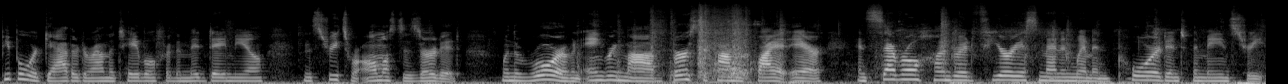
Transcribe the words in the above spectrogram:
People were gathered around the table for the midday meal, and the streets were almost deserted when the roar of an angry mob burst upon the quiet air, and several hundred furious men and women poured into the main street,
